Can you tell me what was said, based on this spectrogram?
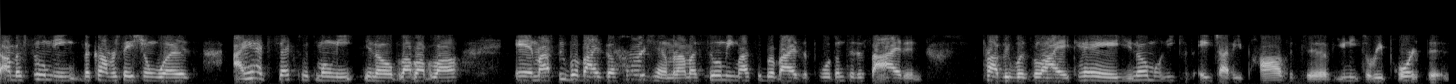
I'm assuming the conversation was I had sex with Monique, you know, blah blah blah, and my supervisor heard him, and I'm assuming my supervisor pulled him to the side and probably was like, hey, you know, Monique is HIV positive. You need to report this.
